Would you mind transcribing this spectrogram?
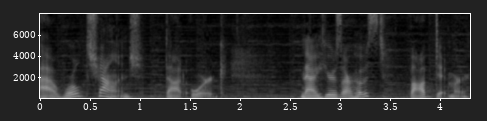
at worldchallenge.org. Now, here's our host, Bob Dittmer.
